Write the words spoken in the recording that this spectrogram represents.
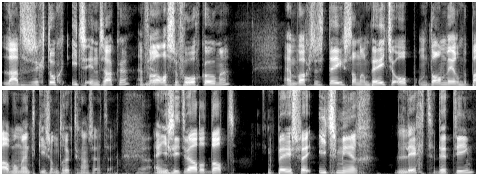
laten ze zich toch iets inzakken. En vooral als ze voorkomen. En wachten ze de tegenstander een beetje op om dan weer een bepaald moment te kiezen om druk te gaan zetten. Ja. En je ziet wel dat dat PSV iets meer ligt, dit team.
